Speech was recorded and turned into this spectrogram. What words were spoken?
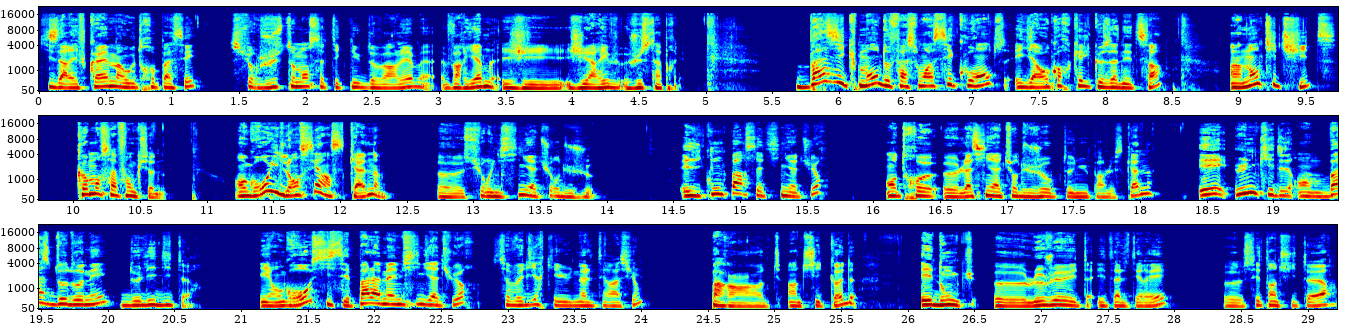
qu'ils arrivent quand même à outrepasser sur justement cette technique de variable. j'y arrive juste après. Basiquement, de façon assez courante, et il y a encore quelques années de ça, un anti-cheat, comment ça fonctionne? En gros, il lançait un scan euh, sur une signature du jeu et il compare cette signature entre euh, la signature du jeu obtenue par le scan et une qui est en base de données de l'éditeur. Et en gros, si c'est pas la même signature, ça veut dire qu'il y a eu une altération par un, cheat code. Et donc, euh, le jeu est, est altéré, c'est un cheater,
